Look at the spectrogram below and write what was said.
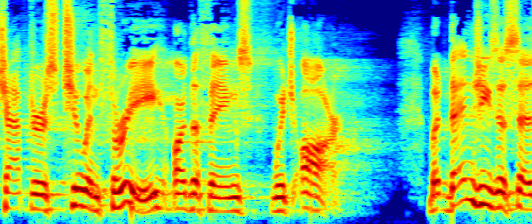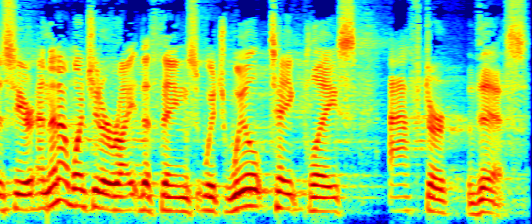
chapters two and three are the things which are. But then Jesus says here, and then I want you to write the things which will take place after this.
